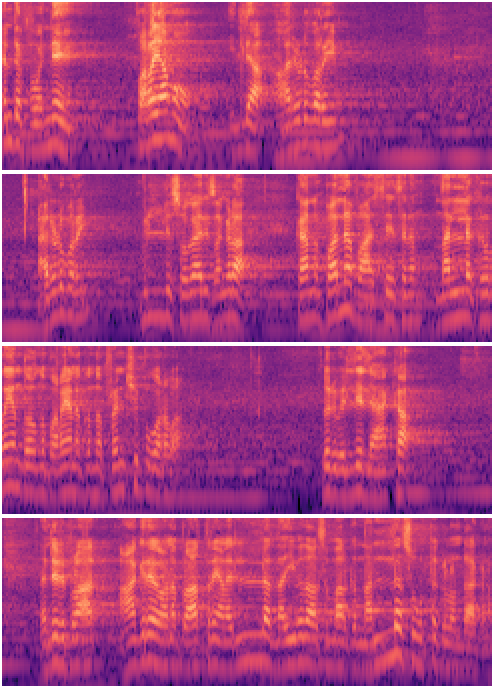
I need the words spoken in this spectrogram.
എന്റെ പൊന്നെ പറയാമോ? ഇല്ല. ആരോട് പറയും? ആരോട് പറയും? വലിയ സ്വകാര്യ സങ്കട. കാരണം പല പാസ്റ്റേഴ്സിനും നല്ല ഹൃദയം തുറന്ന് പറയാനൊക്കുന്ന ഫ്രണ്ട്ഷിപ്പ് കുറവാണ് ഇതൊരു വലിയ ലാക്ക. എന്റെ ഒരു പ്രാ ആഗ്രഹമാണ് പ്രാർത്ഥനയാണ്. എല്ലാ ദൈവദാസന്മാർക്കും നല്ല സുഹൃത്തുക്കൾ ഉണ്ടാക്കണം.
